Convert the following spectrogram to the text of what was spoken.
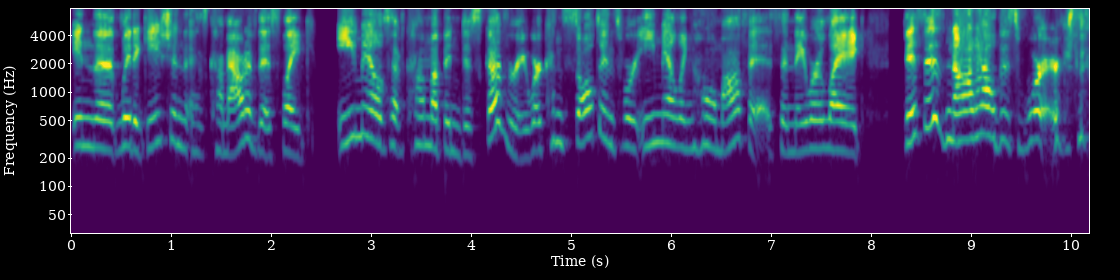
in the litigation that has come out of this, like emails have come up in discovery where consultants were emailing home office and they were like, this is not how this works.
